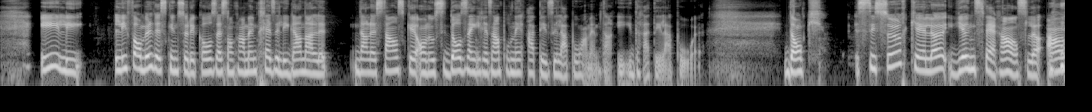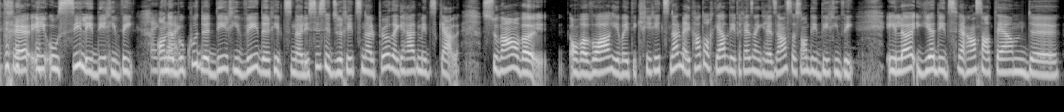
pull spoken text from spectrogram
Et les, les formules de SkinCeuticals, elles sont quand même très élégantes dans le dans le sens qu'on a aussi d'autres ingrédients pour venir apaiser la peau en même temps et hydrater la peau. Euh. Donc, c'est sûr que là, il y a une différence là, entre et aussi les dérivés. On a beaucoup de dérivés de rétinol. Ici, c'est du rétinol pur de grade médical. Souvent, on va, on va voir, il va être écrit rétinol, mais quand on regarde les vrais ingrédients, ce sont des dérivés. Et là, il y a des différences en termes de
